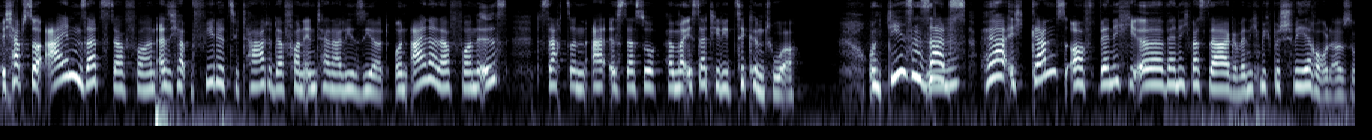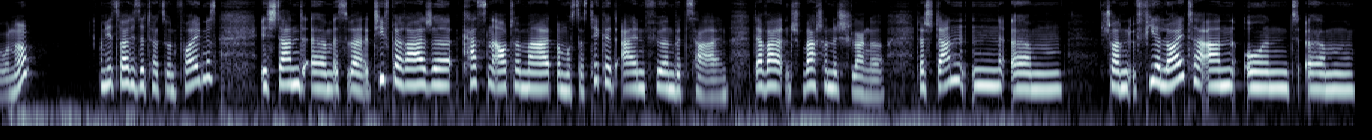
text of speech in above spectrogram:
Ich habe so einen Satz davon, also ich habe viele Zitate davon internalisiert und einer davon ist, das sagt so ein, ah, ist das so, hör mal, ist das hier die Zickentour? Und diesen Satz höre ich ganz oft, wenn ich, äh, wenn ich was sage, wenn ich mich beschwere oder so, ne? Und jetzt war die Situation folgendes. Ich stand, ähm, es war Tiefgarage, Kassenautomat, man muss das Ticket einführen, bezahlen. Da war, war schon eine Schlange. Da standen ähm, schon vier Leute an und ähm,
